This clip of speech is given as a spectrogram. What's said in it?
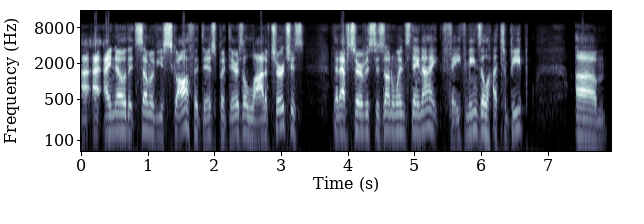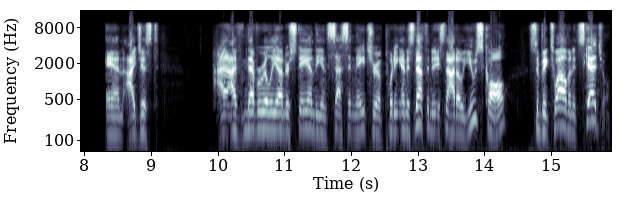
I, I know that some of you scoff at this, but there's a lot of churches that have services on Wednesday night. Faith means a lot to people. Um, and I just, I, I've never really understand the incessant nature of putting, and it's nothing, it's not OU's call. It's the Big 12 and its schedule.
